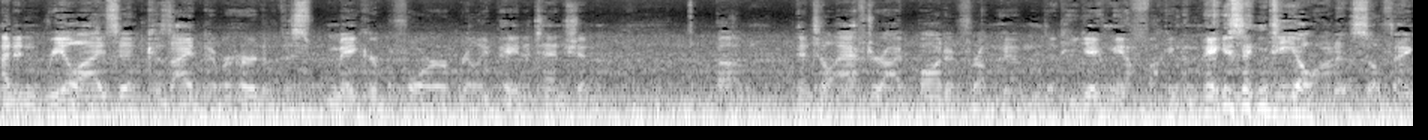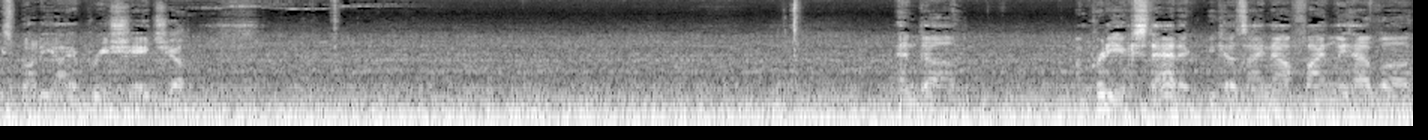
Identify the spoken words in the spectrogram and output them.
I didn't realize it because I'd never heard of this maker before, or really paid attention until after I bought it from him. That he gave me a fucking amazing deal on it. So thanks, buddy. I appreciate you. And uh, I'm pretty ecstatic because I now finally have a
